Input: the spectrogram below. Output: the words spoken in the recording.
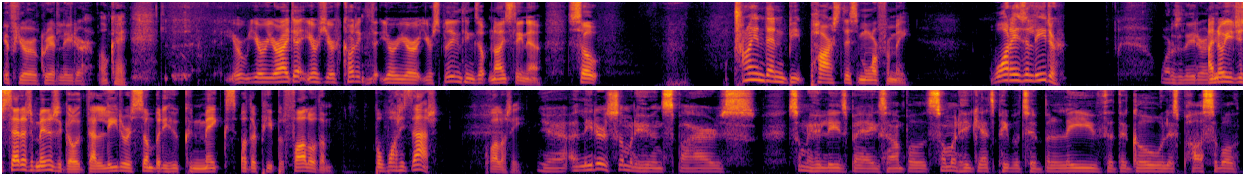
if you're a great leader. Okay, you're you're you're ident- you're, you're cutting th- you're you're you're splitting things up nicely now. So try and then be parse this more for me. What is a leader? What is a leader? I know you just said it a minute ago that a leader is somebody who can make other people follow them. But what is that quality? Yeah, a leader is somebody who inspires, somebody who leads by example, someone who gets people to believe that the goal is possible.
